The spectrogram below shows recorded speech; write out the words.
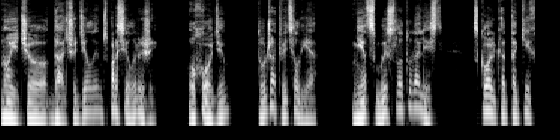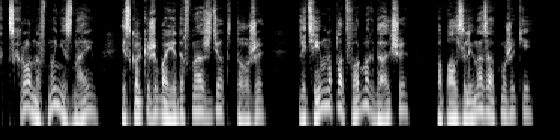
«Ну и что дальше делаем?» — спросил Рыжий. «Уходим», — тут же ответил я. «Нет смысла туда лезть. Сколько таких схронов мы не знаем, и сколько же боедов нас ждет тоже. Летим на платформах дальше. Поползли назад мужики».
